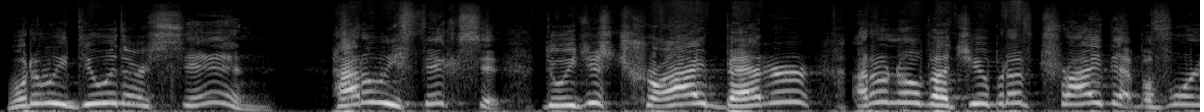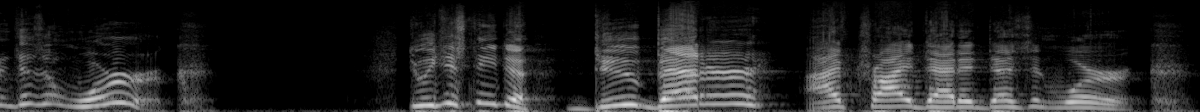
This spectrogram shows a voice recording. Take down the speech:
What do we do with our sin? How do we fix it? Do we just try better? I don't know about you, but I've tried that before and it doesn't work. Do we just need to do better? I've tried that, it doesn't work.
